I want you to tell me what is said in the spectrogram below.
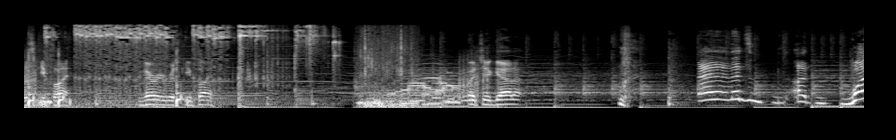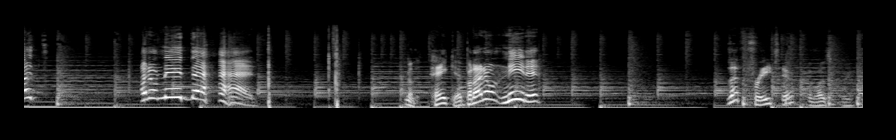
Risky play. Very risky play. But you gotta. That's uh, what? I don't need that. I'm gonna take it, but I don't need it. Was that free too? It was free.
